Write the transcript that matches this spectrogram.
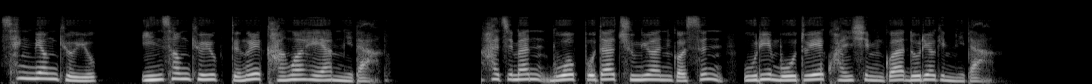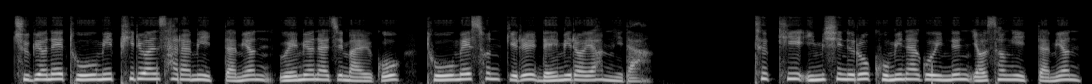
생명교육, 인성교육 등을 강화해야 합니다. 하지만 무엇보다 중요한 것은 우리 모두의 관심과 노력입니다. 주변에 도움이 필요한 사람이 있다면 외면하지 말고 도움의 손길을 내밀어야 합니다. 특히 임신으로 고민하고 있는 여성이 있다면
